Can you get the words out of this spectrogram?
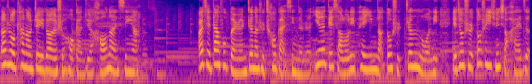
当时我看到这一段的时候，感觉好暖心啊！而且大福本人真的是超感性的人，因为给小萝莉配音的都是真萝莉，也就是都是一群小孩子，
